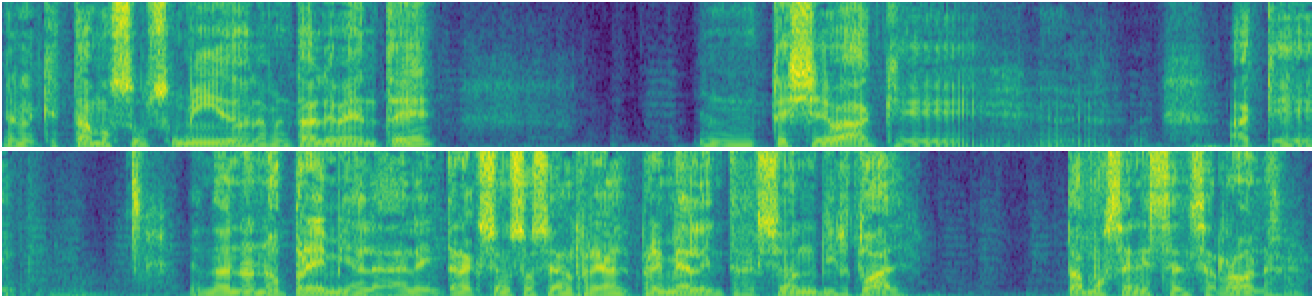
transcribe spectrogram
en el que estamos subsumidos, lamentablemente, mm, te lleva a que. A que. No, no, no premia la, la interacción social real, premia la interacción virtual. Estamos en esa encerrona.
